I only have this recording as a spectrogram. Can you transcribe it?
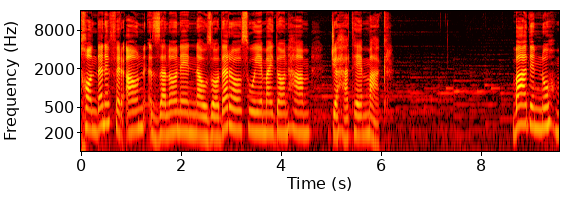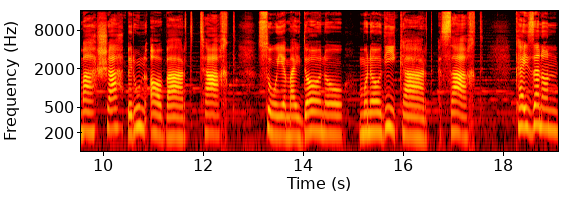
خواندن فرعون زنان نوزاده را سوی میدان هم جهت مکر. بعد نه ماه شه برون آورد تخت سوی میدان و منادی کرد سخت. کی زنان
